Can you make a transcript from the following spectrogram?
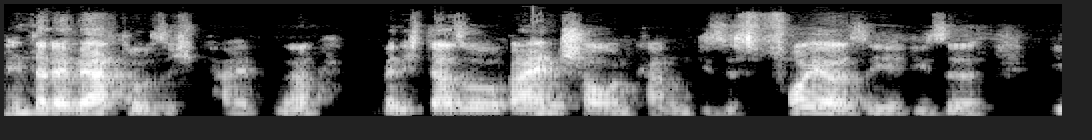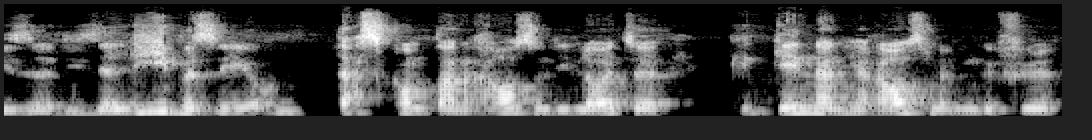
hinter der Wertlosigkeit. Ne? Wenn ich da so reinschauen kann und dieses Feuer sehe, diese, diese, diese Liebe sehe und das kommt dann raus und die Leute gehen dann hier raus mit dem Gefühl,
